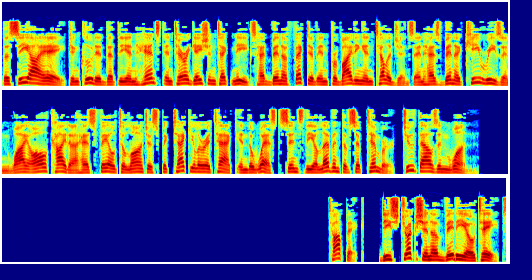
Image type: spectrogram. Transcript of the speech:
The CIA concluded that the enhanced interrogation techniques had been effective in providing intelligence and has been a key reason why al-Qaeda has failed to launch a spectacular attack in the West since the 11th of September, 2001. Topic: Destruction of videotapes.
